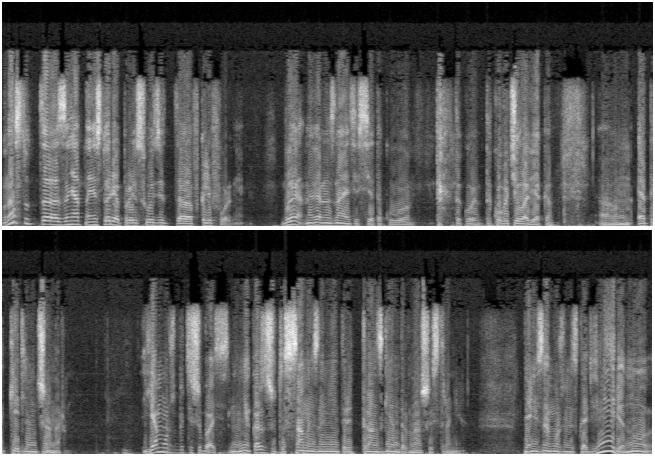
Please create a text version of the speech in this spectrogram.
У нас тут э, занятная история происходит э, в Калифорнии. Вы, наверное, знаете все такого, такого, такого человека. Эм, это Кейтлин Дженнер. Я, может быть, ошибаюсь, но мне кажется, что это самый знаменитый трансгендер в нашей стране я не знаю, можно ли сказать в мире, но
